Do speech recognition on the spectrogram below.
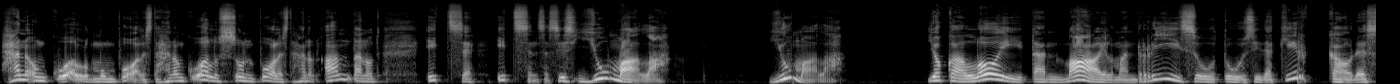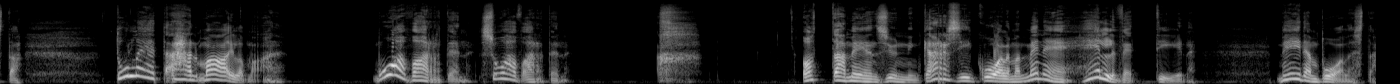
Hän on kuollut mun puolesta. Hän on kuollut sun puolesta. Hän on antanut itse itsensä. Siis Jumala. Jumala, joka loi tämän maailman, riisuutuu siitä kirkkaudesta, tulee tähän maailmaan. Mua varten, sua varten. Ah. Ottaa meidän synnin, kärsii kuolema, menee helvettiin – meidän puolesta.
